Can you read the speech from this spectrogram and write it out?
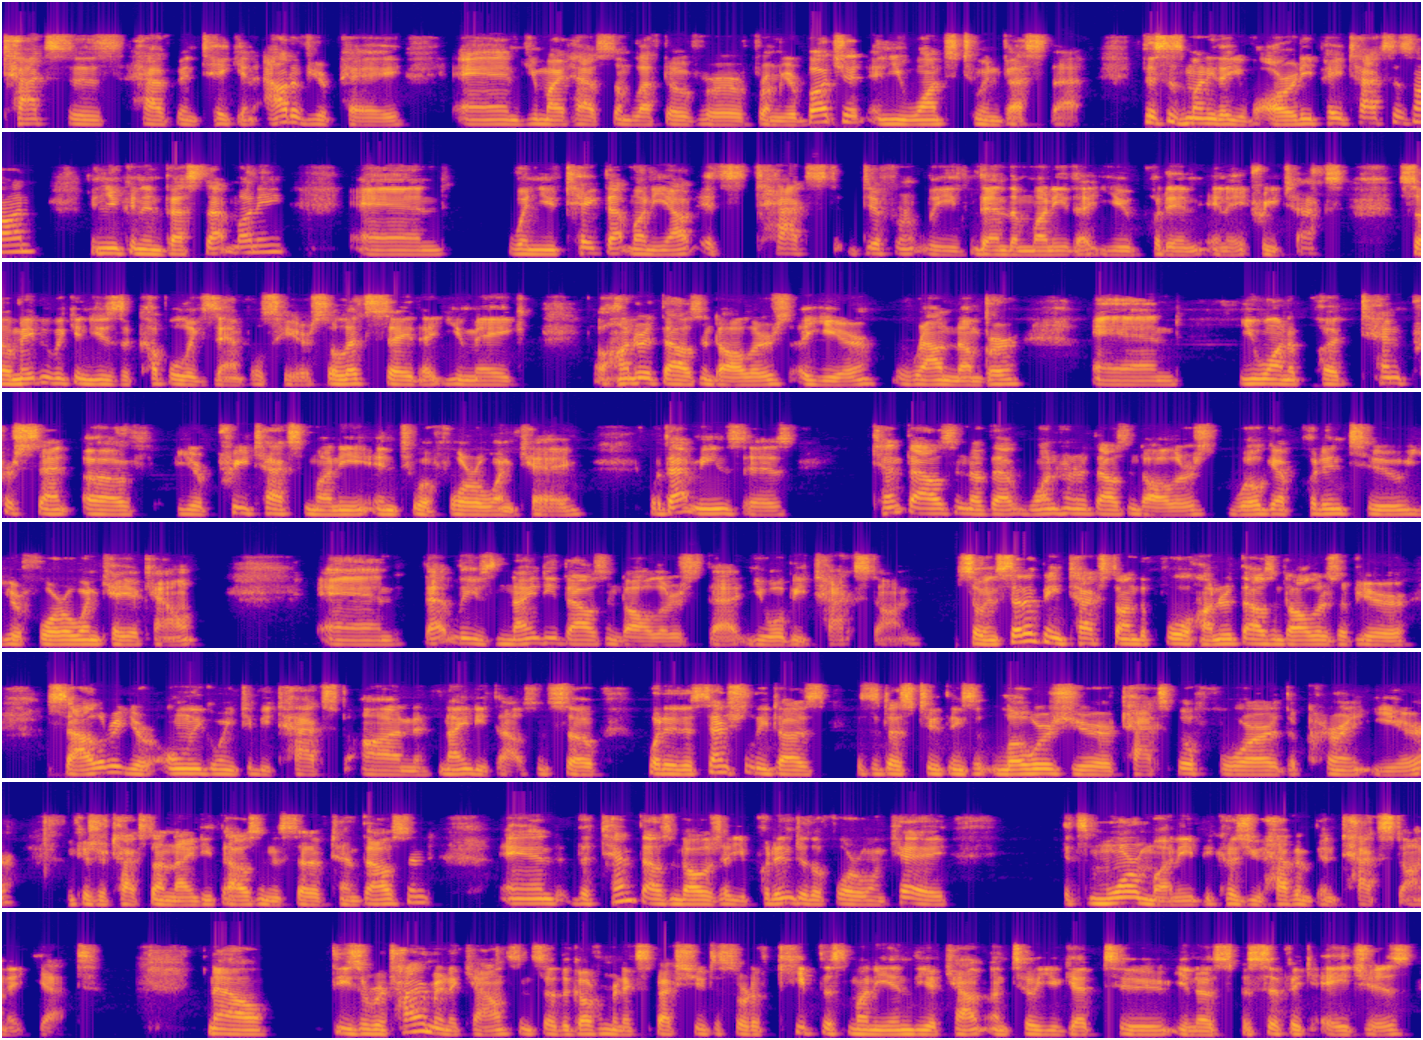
taxes have been taken out of your pay and you might have some left over from your budget and you want to invest that. This is money that you've already paid taxes on and you can invest that money and when you take that money out, it's taxed differently than the money that you put in in a pre-tax. So maybe we can use a couple examples here. So let's say that you make $100,000 a year, round number, and you want to put 10% of your pre-tax money into a 401k. What that means is 10,000 of that $100,000 will get put into your 401k account and that leaves $90,000 that you will be taxed on. So instead of being taxed on the full $100,000 of your salary, you're only going to be taxed on 90,000. So what it essentially does is it does two things. It lowers your tax bill for the current year because you're taxed on 90,000 instead of 10,000. And the $10,000 that you put into the 401k, it's more money because you haven't been taxed on it yet. Now, these are retirement accounts and so the government expects you to sort of keep this money in the account until you get to you know specific ages.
